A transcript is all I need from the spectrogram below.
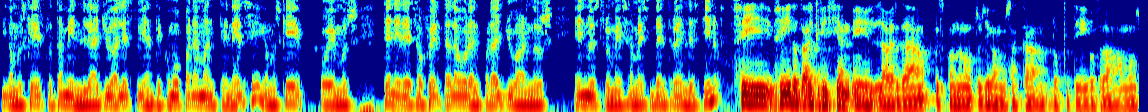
digamos que esto también le ayuda al estudiante como para mantenerse, digamos que podemos tener esa oferta laboral para ayudarnos en nuestro mes a mes dentro del destino. Sí, sí, total, Cristian. Eh, la verdad, pues cuando nosotros llegamos acá, lo que te digo, trabajamos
